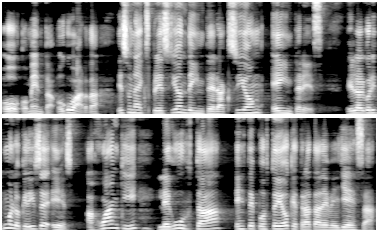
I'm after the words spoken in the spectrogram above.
o comenta o guarda, es una expresión de interacción e interés. El algoritmo lo que dice es, a Juanqui le gusta este posteo que trata de belleza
